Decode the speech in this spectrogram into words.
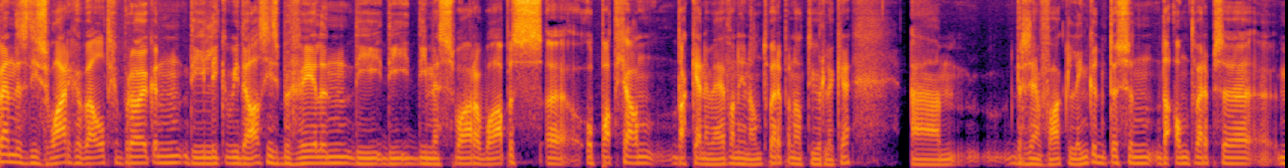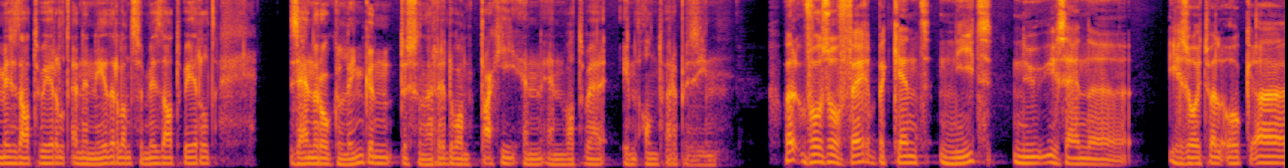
Drugbendes die zwaar geweld gebruiken, die liquidaties bevelen, die, die, die met zware wapens eh, op pad gaan, dat kennen wij van in Antwerpen natuurlijk. Hè. Ehm, er zijn vaak linken tussen de Antwerpse eh, misdaadwereld en de Nederlandse misdaadwereld. Zijn er ook linken tussen Redouan Taghi en, en wat wij in Antwerpen zien? Wel, voor zover bekend niet. Nu, hier zijn... eh, hier is ooit wel ook eh,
